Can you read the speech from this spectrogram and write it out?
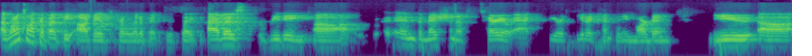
i want to talk about the audience for a little bit because like i was reading uh, in the mission of Stereo Akt, your theater company martin you uh,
